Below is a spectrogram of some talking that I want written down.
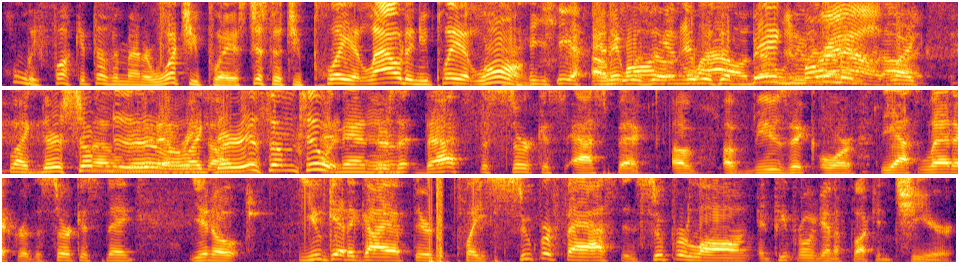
holy fuck it doesn't matter what you play. It's just that you play it loud and you play it long. Yeah, and it was a it was a big That'll do it moment like like there's something That'll do it uh, like time, there man. is something to And it. man. you There's a, that's the circus aspect of of music or the athletic or the circus thing. You know, you get a guy up there that plays super fast and super long, and people are gonna fucking cheer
